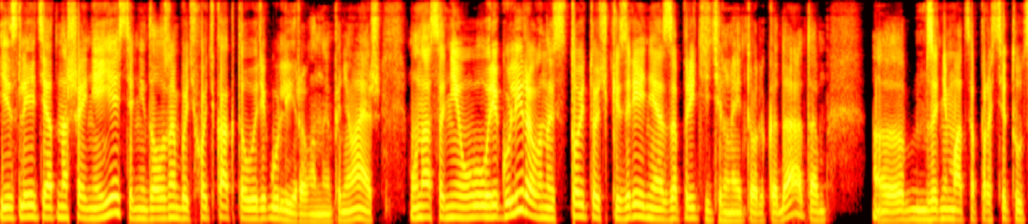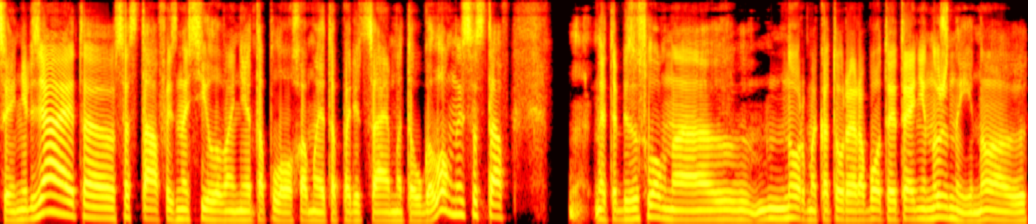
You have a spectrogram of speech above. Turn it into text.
если эти отношения есть, они должны быть хоть как-то урегулированы, понимаешь? У нас они урегулированы с той точки зрения запретительной только, да, там э, заниматься проституцией нельзя, это состав изнасилования, это плохо, мы это порицаем, это уголовный состав. Это, безусловно, нормы, которые работают, и они нужны, но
